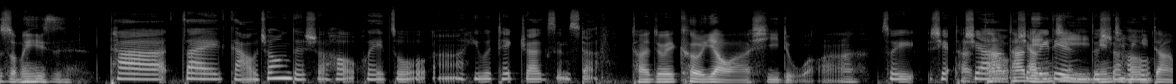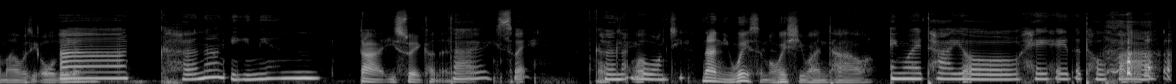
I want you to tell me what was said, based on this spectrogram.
什么意思？他在高中的时候会做啊、uh,，he would take drugs and stuff。他就会嗑药啊，吸毒啊。所以小他小他他年纪年纪比你大吗？Was he older？啊，可能一年大一岁，可能大一岁，可能.我忘记。那你为什么会喜欢他哦？因为他有黑黑的头发。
